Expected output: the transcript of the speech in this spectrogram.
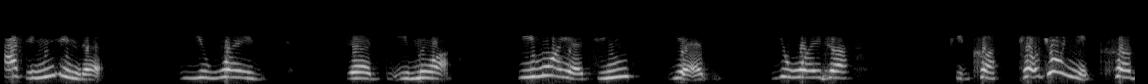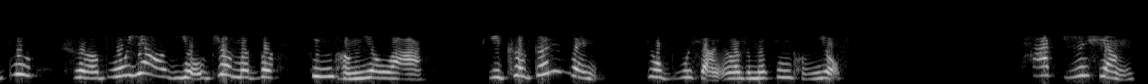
他紧紧的依偎着迪莫，迪莫也紧也依偎着皮克。求求你，可不可不要有这么多新朋友啊！皮克根本就不想要什么新朋友，他只想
